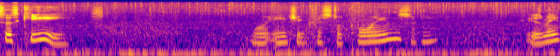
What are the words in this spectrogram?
Medusa's key. More ancient crystal coins. Okay. Excuse me.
